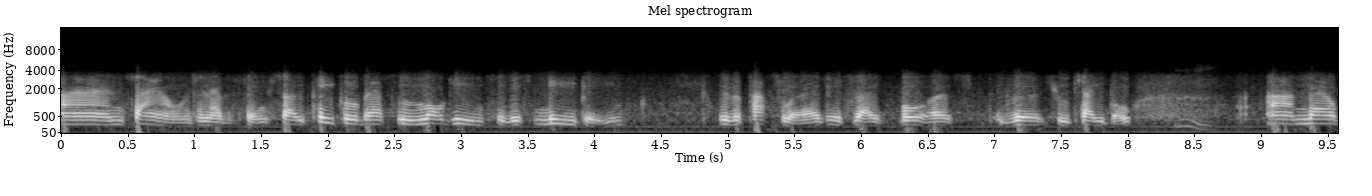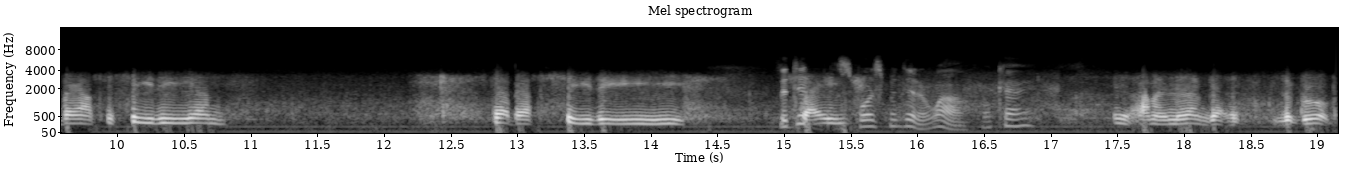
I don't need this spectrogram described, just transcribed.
and sound and everything, so people will be able to log into this Me Beam with a password if they've bought a virtual table, and they'll be able to see the. Um, they'll be able to see the The dinner, the sportsman dinner. Wow. Okay. I mean, they don't get the, the grub,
